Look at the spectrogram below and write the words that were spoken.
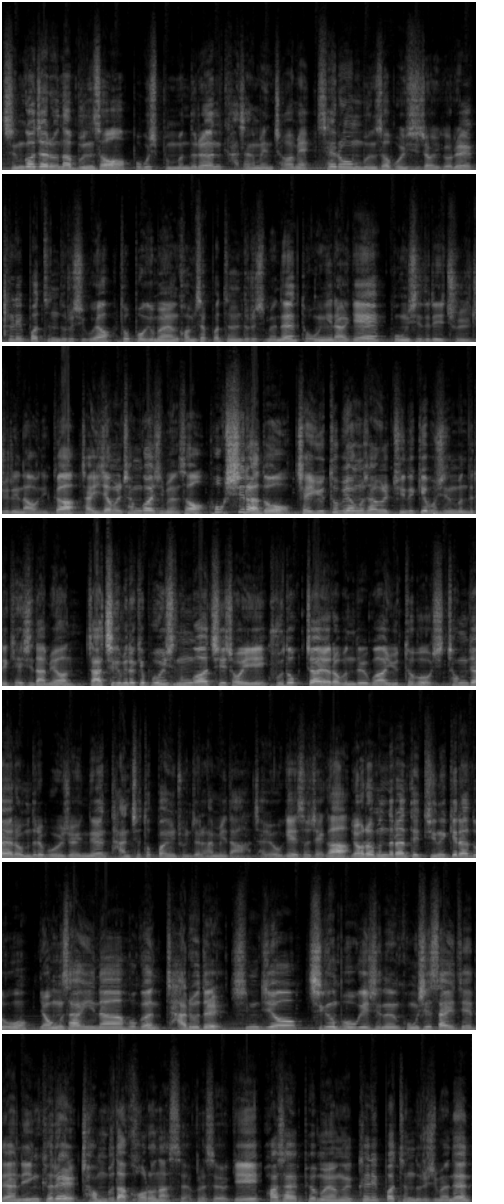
증거 자료나 문서 보고 싶은 분들은 가장 맨 처음에 새로운 문서 보이시죠? 이거를 클릭 버튼 누르시고요. 돋보기 모양 검색 버튼을 누르시면은 동일하게 공시들이 줄줄이 나오니까 자, 이 점을 참고하시면서 혹시라도 제 유튜브 영상을 뒤늦게 보시는 분들이 계시다면 자, 지금 이렇게 보이시는 것 같이 저희 구독자 여러분들과 유튜브 시청자 여러분들이 모여져 있는 단체 톡방이 존재를 합니다. 자, 여기에서 제가 여러분들한테 뒤늦게라도 영상이나 혹은 자료들 심지어 지금 보고 계시는 공식 사이트에 대한 링크를 전부 다 걸어놨어요. 그래서 여기 화살표 모양을 클릭 버튼 누르시면은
